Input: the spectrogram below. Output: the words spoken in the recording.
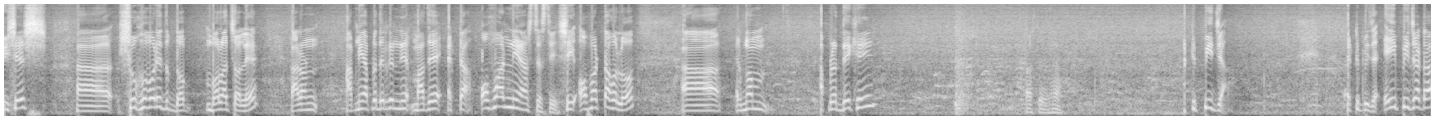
বিশেষ সুখবরই বলা চলে। কারণ আমি আপনাদেরকে মাঝে একটা অফার নিয়ে আসতেছি। সেই অফারটা হলো একদম আপনারা দেখেই হ্যাঁ। একটি পিজা। একটি পিজা। এই পিজাটা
